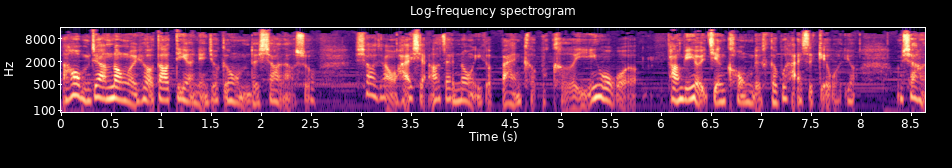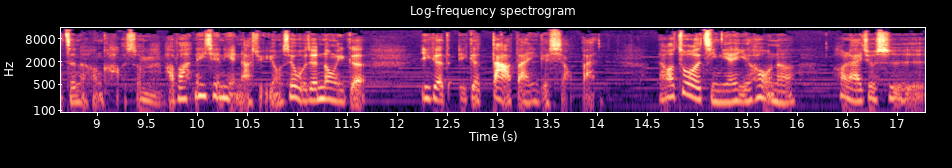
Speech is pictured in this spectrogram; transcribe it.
然后我们这样弄了以后，到第二年就跟我们的校长说：“校长，我还想要再弄一个班，可不可以？因为我旁边有一间空的，可不可以还是给我用？”我们校长真的很好，说：“嗯好吧，那间你也拿去用。”所以我就弄一个一个一个大班，一个小班。然后做了几年以后呢，后来就是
